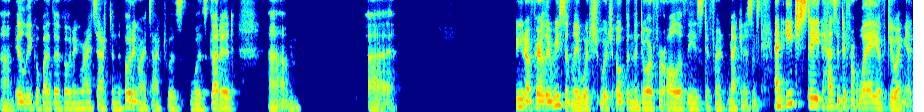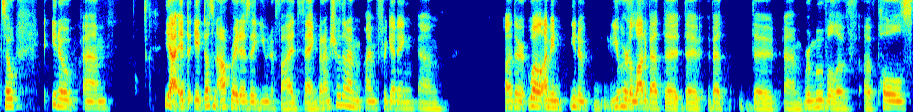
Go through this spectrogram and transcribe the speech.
um, illegal by the Voting Rights Act, and the Voting Rights Act was was gutted um, uh, you know fairly recently which which opened the door for all of these different mechanisms and each state has a different way of doing it so you know um, yeah it, it doesn't operate as a unified thing but i'm sure that i'm i'm forgetting um, other well i mean you know you heard a lot about the the about the um, removal of of polls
